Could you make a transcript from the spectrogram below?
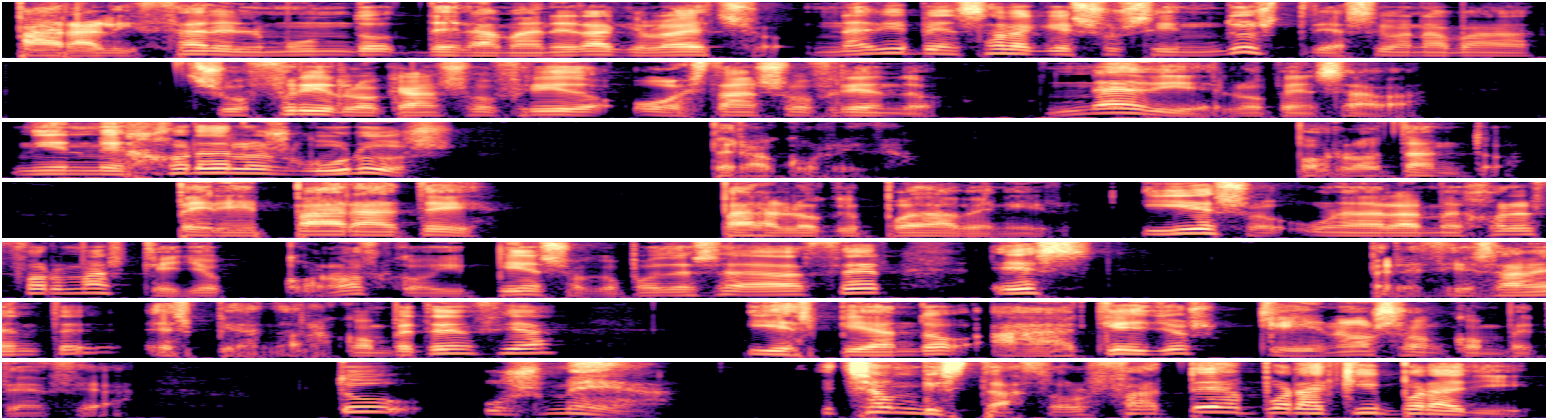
paralizar el mundo de la manera que lo ha hecho. Nadie pensaba que sus industrias iban a sufrir lo que han sufrido o están sufriendo. Nadie lo pensaba. Ni el mejor de los gurús. Pero ha ocurrido. Por lo tanto, prepárate para lo que pueda venir. Y eso, una de las mejores formas que yo conozco y pienso que puedes hacer es precisamente espiando a la competencia y espiando a aquellos que no son competencia. Tú, usmea, echa un vistazo, olfatea por aquí y por allí,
